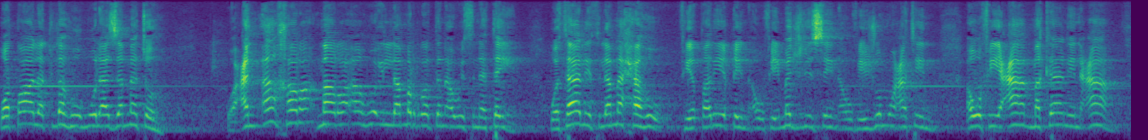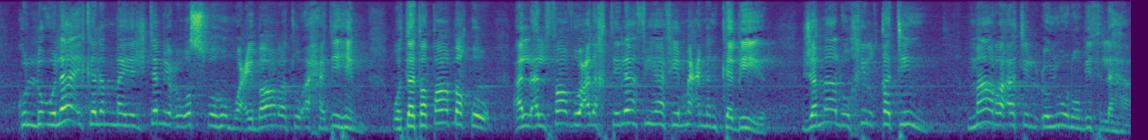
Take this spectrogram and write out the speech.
وطالت له ملازمته؟ وعن آخر ما رآه إلا مرة أو اثنتين وثالث لمحه في طريق أو في مجلس أو في جمعة أو في عام مكان عام. كل أولئك لما يجتمع وصفهم وعبارة أحدهم وتتطابق الألفاظ على اختلافها في معنى كبير. جمال خلقة ما رأت العيون مثلها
